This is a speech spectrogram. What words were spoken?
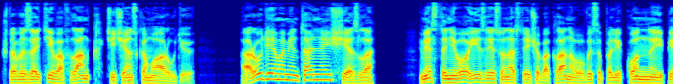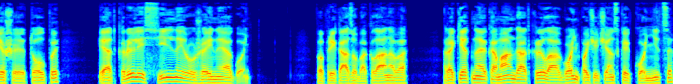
чтобы зайти во фланг чеченскому орудию. Орудие моментально исчезло. Вместо него из лесу навстречу Бакланову высыпали конные и пешие толпы и открыли сильный ружейный огонь. По приказу Бакланова ракетная команда открыла огонь по чеченской коннице,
